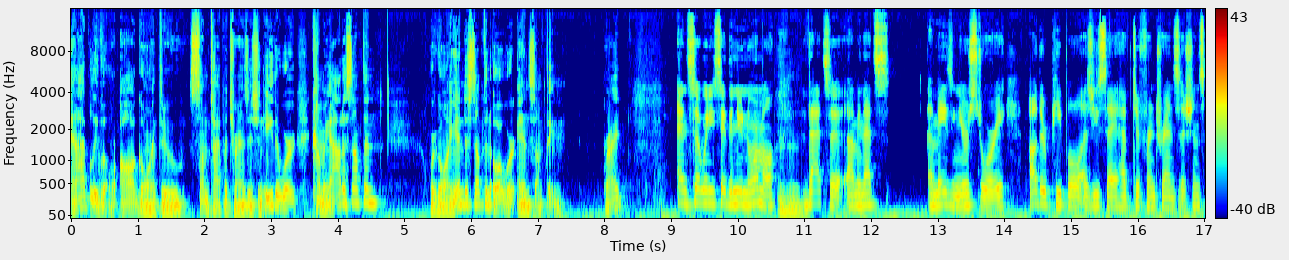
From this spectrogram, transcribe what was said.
And I believe that we're all going through some type of transition. Either we're coming out of something, we're going into something, or we're in something, right? And so when you say the new normal, mm-hmm. that's a, I mean, that's amazing your story. Other people, as you say, have different transitions.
